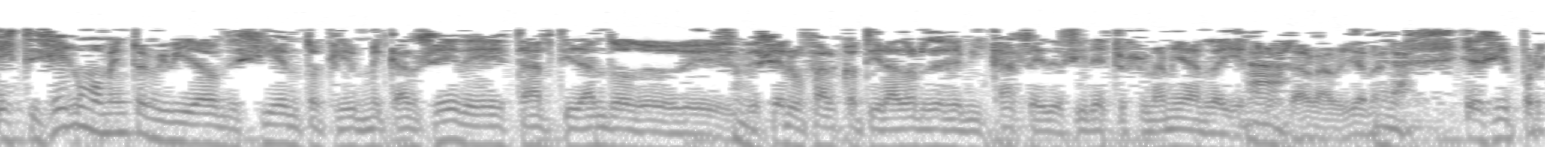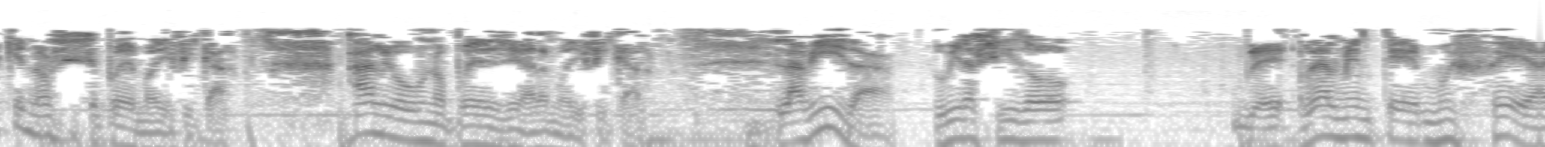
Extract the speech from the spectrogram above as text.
este, llega un momento en mi vida donde siento que me cansé de estar tirando, de, de- de ser un francotirador desde mi casa y decir esto es una mierda y esto Ah, es una mierda. Es decir, ¿por qué no si se puede modificar? Algo uno puede llegar a modificar. La vida hubiera sido eh, realmente muy fea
